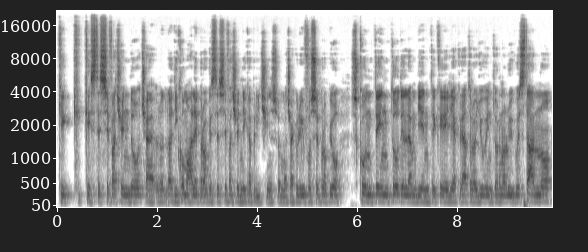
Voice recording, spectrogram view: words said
che, che- che stesse facendo, cioè la, dico male, però che stesse facendo i capricci, insomma, cioè che lui fosse proprio scontento dell'ambiente che gli ha creato la Juve intorno a lui quest'anno,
